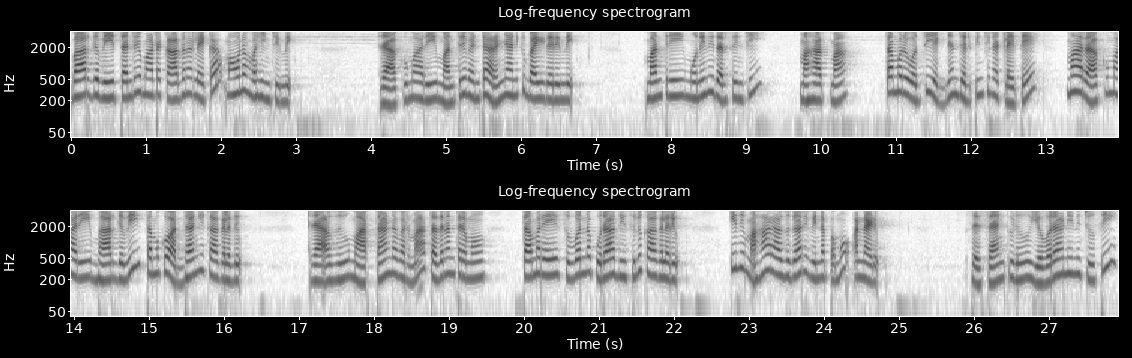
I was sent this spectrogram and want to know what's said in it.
భార్గవి తండ్రి మాట కాదనలేక మౌనం వహించింది. రాకుమారి మంత్రి వెంట అరణ్యానికి బయలుదేరింది. మంత్రి మునిని దర్శించి మహాత్మా తమరు వచ్చి యజ్ఞం జరిపించినట్లయితే మా రాకుమారి భార్గవి తమకు అర్ధాంగి కాగలదు. రాజు మార్తాండవర్మ తదనంతరము తమరే సువర్ణ పురాధీసులు కాగలరు. ఇది మహారాజుగారి విన్నపము అన్నాడు. శశాంకుడు యువరాణిని చూసి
